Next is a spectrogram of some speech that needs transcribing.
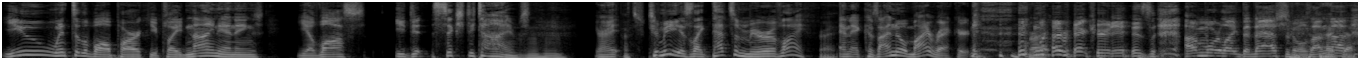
You went to the ballpark, you played 9 innings, you lost you did 60 times. Right? to me it's like that's a mirror of life. Right. And cuz I know my record. my record is I'm more like the Nationals. I'm not Okay.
